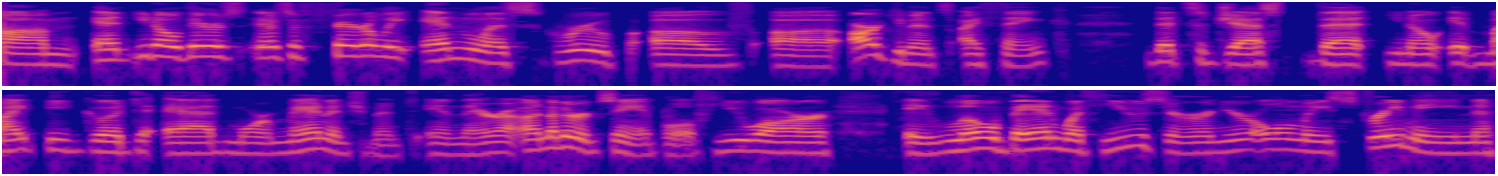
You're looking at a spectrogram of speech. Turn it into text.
Um, and you know, there's there's a fairly endless group of uh, arguments, I think, that suggest that you know it might be good to add more management in there. Another example, if you are a low bandwidth user and you're only streaming,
